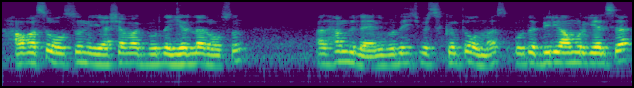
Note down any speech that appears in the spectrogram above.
havası olsun, yaşamak burada yerler olsun. Elhamdülillah yani burada hiçbir sıkıntı olmaz. Burada bir yağmur gelse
